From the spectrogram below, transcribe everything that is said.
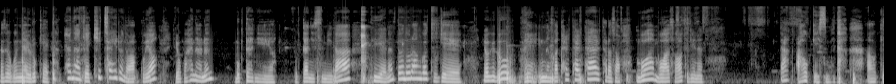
그래서 그냥 이렇게 편하게 키 차이로 나왔고요. 요거 하나는 목단이에요. 목단 있습니다. 뒤에는 또 노란 거 두 개. 여기도 네, 있는 거 탈탈탈 털어서 모아 모아서 드리는 딱 아홉 개 있습니다. 아홉 개.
